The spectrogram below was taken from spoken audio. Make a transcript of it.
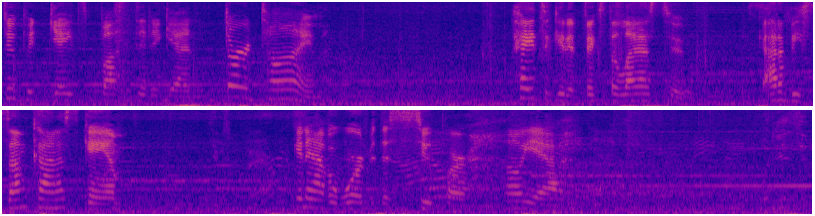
Stupid gate's busted again. Third time. Paid to get it fixed the last two. Gotta be some kind of scam. Gonna have a word with the super. Oh yeah. What is it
